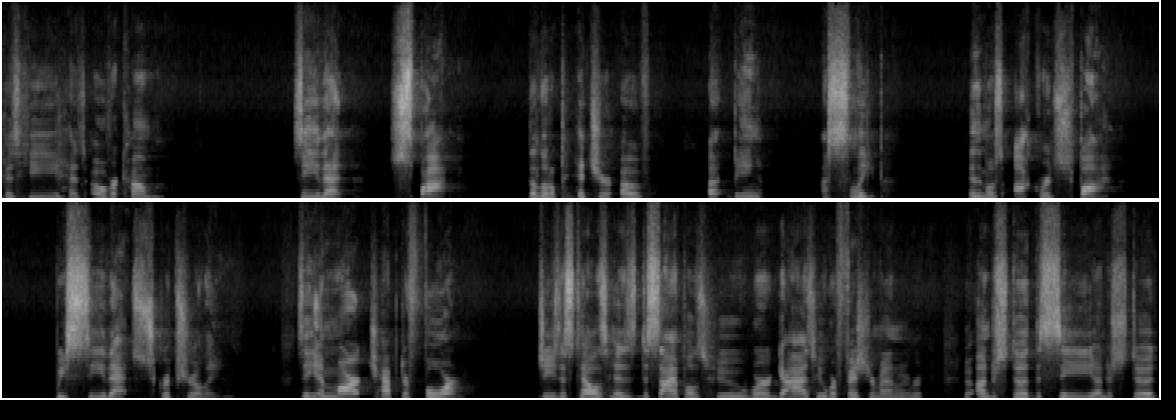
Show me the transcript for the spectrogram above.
because he has overcome. See that spot, the little picture of uh, being asleep in the most awkward spot. We see that scripturally. See, in Mark chapter 4, Jesus tells his disciples, who were guys who were fishermen, who, were, who understood the sea, understood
